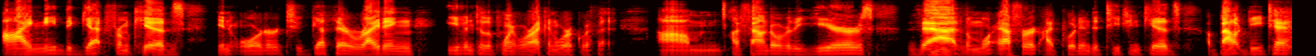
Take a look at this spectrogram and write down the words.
I need to get from kids in order to get their writing even to the point where I can work with it. Um, I found over the years that the more effort I put into teaching kids about detail,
